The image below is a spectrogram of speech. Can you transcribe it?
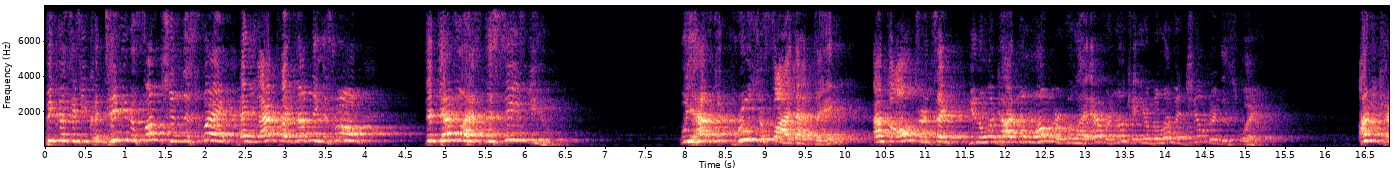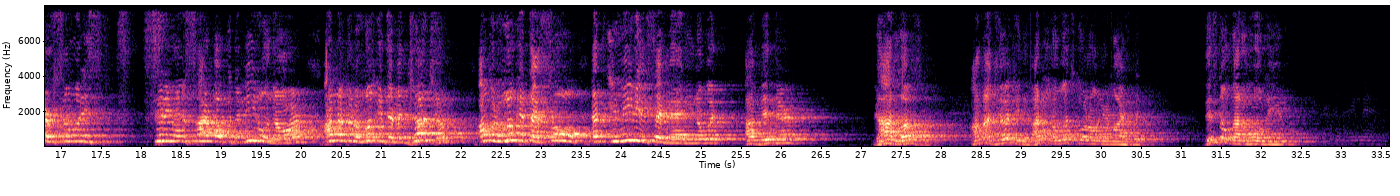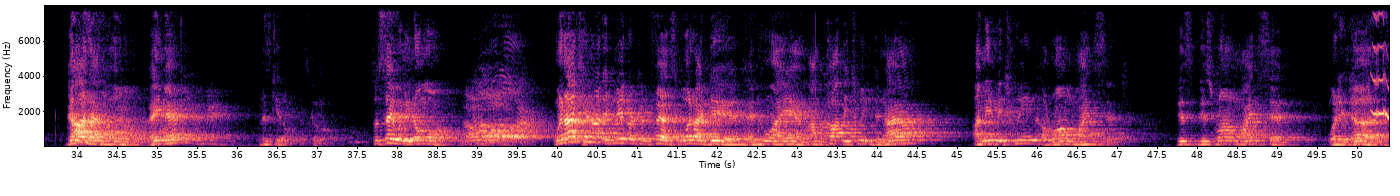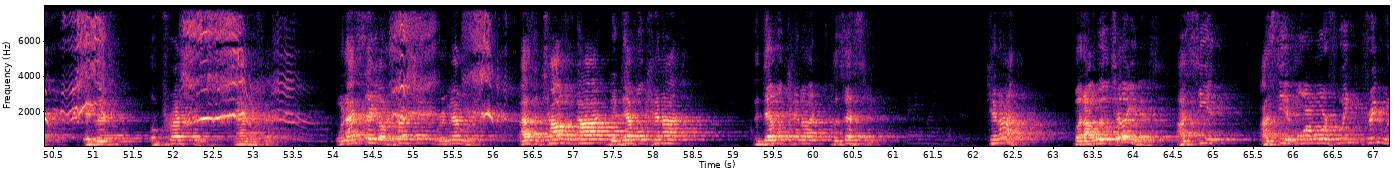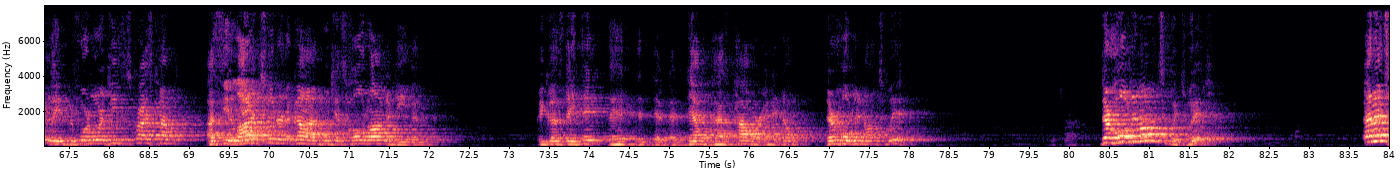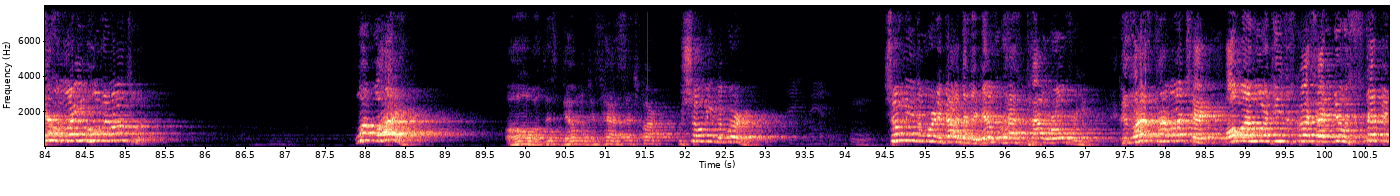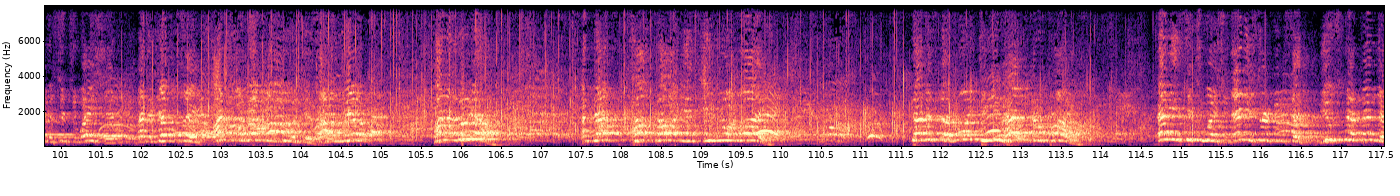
Because if you continue to function this way and you act like nothing is wrong, the devil has deceived you. We have to crucify that thing at the altar and say, you know what, God, no longer will I ever look at your beloved children this way. I don't care if somebody's sitting on the sidewalk with a needle in their arm. I'm not going to look at them and judge them. I'm going to look at that soul and immediately say, man, you know what? I've been there. God loves you. I'm not judging you. I don't know what's going on in your life, but this don't got a hold of you. God has a hold on you. Amen? Let's get on. Let's go on. So say with me, no more. No more. When I cannot admit or confess what I did and who I am, I'm caught between denial. I'm in between a wrong mindset. This, this wrong mindset, what it does, it lets oppression manifest. When I say oppression, remember, as a child of God, the devil cannot, the devil cannot possess you. Cannot. But I will tell you this. I see it, I see it more and more frequently before Lord Jesus Christ comes. I see a lot of children of God who just hold on to demons because they think that the, the, the devil has power and it don't. They're holding on to it. That's right. They're holding on to it, Twitch. And I tell them, why are you holding on to it? What? Why? Oh, well, this devil just has such power. Well, show me in the Word. Amen. Show me in the Word of God that the devil has power over you. Because last time I checked, all my Lord Jesus Christ had to do was step in a situation, and the devil said, I don't know what to do with this. I don't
